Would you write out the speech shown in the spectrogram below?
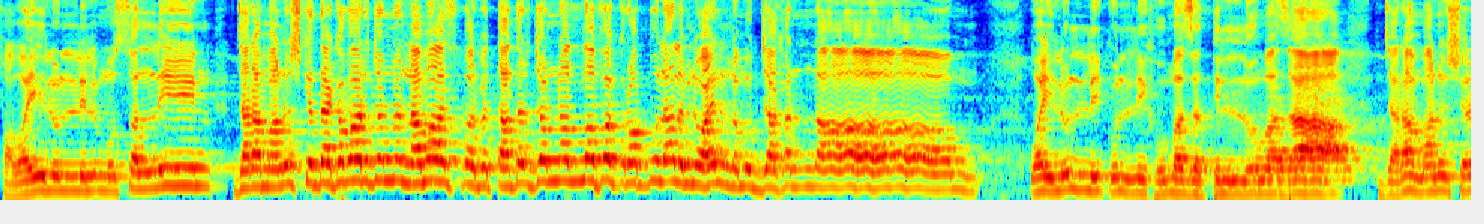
ফাওয়াইলুল্লিল মুসল্লিন, যারা মানুষকে দেখাবার জন্য নামাজ পড়বে, তাদের জন্য আল্লাহ পাক রব্বুল আলামিন ওয়াইল নামক জাহান্নাম। ওয়াইলুল্লি কুল্লি হুমাজাতিল লুমাজা, যারা মানুষের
